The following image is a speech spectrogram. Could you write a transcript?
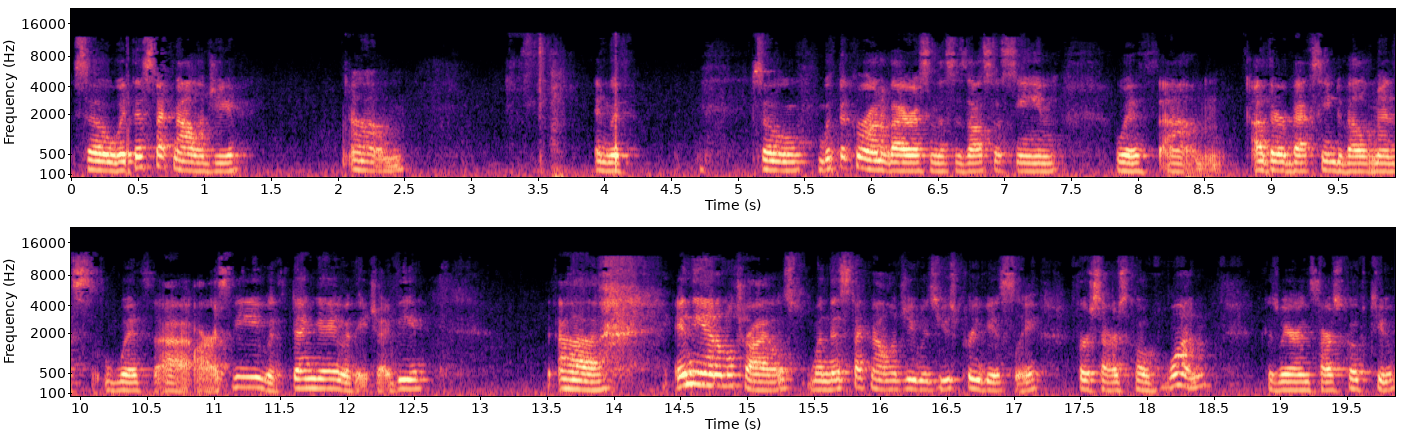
so with this technology um, and with so with the coronavirus and this is also seen with um, other vaccine developments with uh, rsv with dengue with hiv uh, in the animal trials when this technology was used previously for sars-cov-1 because we are in SARS CoV 2.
